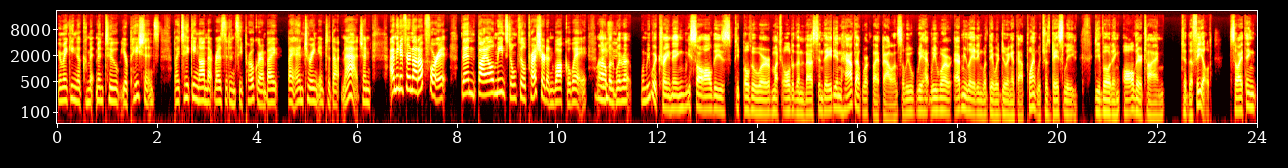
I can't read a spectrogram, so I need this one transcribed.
You're making a commitment to your patients by taking on that residency program, by by entering into that match. And I mean, if you're not up for it, then by all means, don't feel pressured and walk away. Well, but, but when, uh, when we were training, we saw all these people who were much older than us, and they didn't have that work-life balance. So we we had, we were emulating what they were doing at that point, which was basically devoting all their time to the field. So I think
